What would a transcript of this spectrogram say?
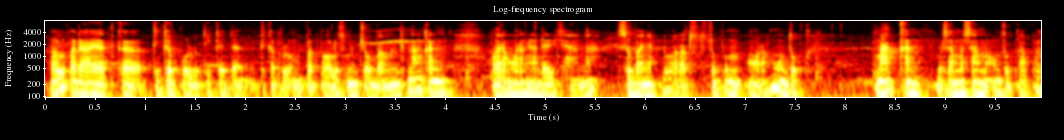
Lalu pada ayat ke-33 dan 34 Paulus mencoba menenangkan orang-orang yang ada di sana sebanyak 270 orang untuk makan bersama-sama untuk apa?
